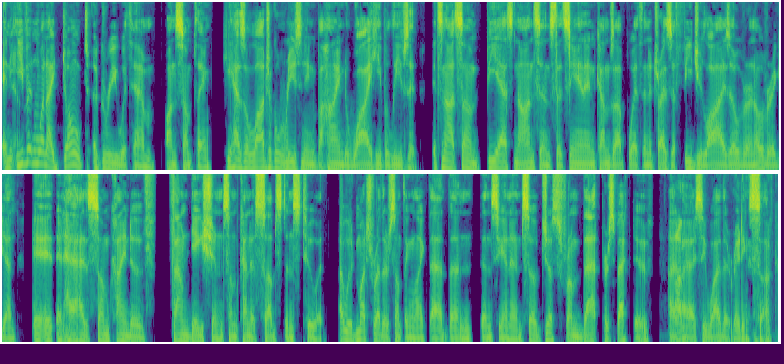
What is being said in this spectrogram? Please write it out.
And Yeah. even when I don't agree with him on something, he has a logical reasoning behind why he believes it. It's not some BS nonsense that CNN comes up with and it tries to feed you lies over and over again. It, it, has some kind of foundation, some kind of substance to it. I would much rather something like that than than CNN. So just from that perspective, I, I see why their ratings suck.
